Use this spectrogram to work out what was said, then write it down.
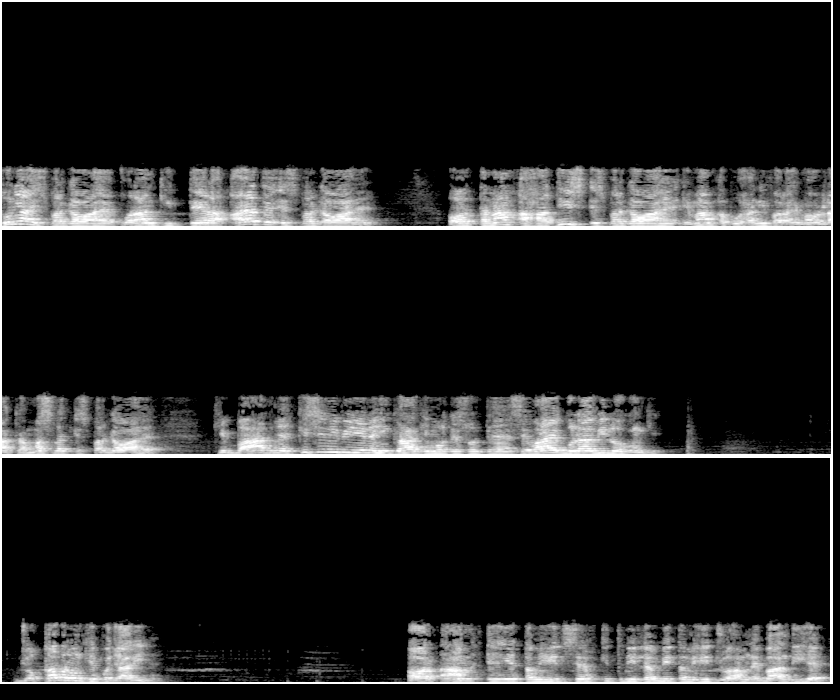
دنیا اس پر گواہ ہے، قرآن کی تیرہ آیتیں اس پر گواہ ہیں اور تمام احادیث اس پر گواہ ہیں۔ امام ابو حنیفہ رحمہ اللہ کا مسلک اس پر گواہ ہے کہ بعد میں کسی نے بھی یہ نہیں کہا کہ مردے سنتے ہیں، سوائے گلابی لوگوں کی جو قبروں کے پجاری ہیں۔ اور ہم یہ تمہید صرف اتنی لمبی تمہید جو ہم نے باندھی ہے۔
